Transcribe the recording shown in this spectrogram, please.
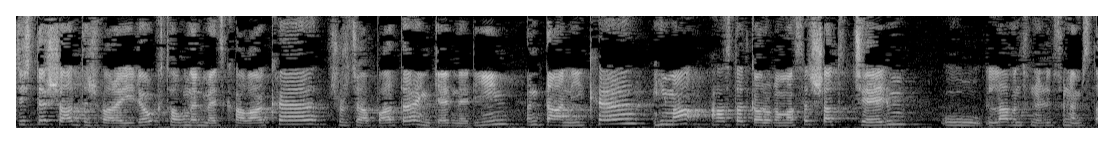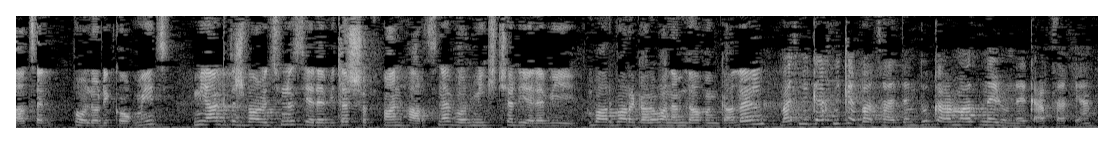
Ճիշտ է շատ դժվար է իրոք թողնել մեծ քաղաքը, շրջապատը, ընկերներին, ընտանիքը։ Հիմա հաստատ կարող եմ ասել շատ ջերմ ու լավ ընդունելություն եմ ստացել բոլորի կողմից։ Միակ դժվարությունս երևի թե շփման հարցն է, որ մի քիչ էլ երևի բարբառը կարողանամ լավ ընկալել։ Բայց մի տեխնիկ է բացահայտենք, դուք արմատներ ունեք Արցախյան։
